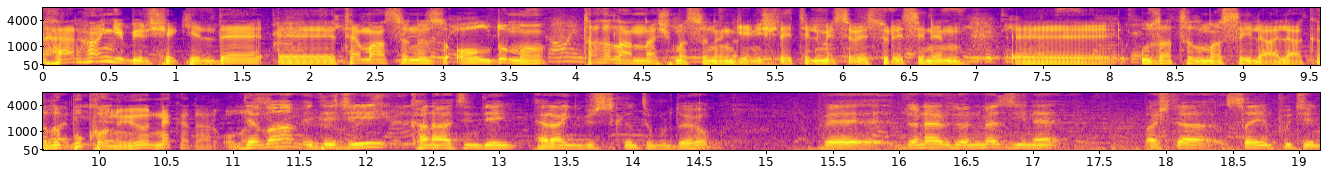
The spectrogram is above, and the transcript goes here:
herhangi bir şekilde e, temasınız oldu mu? Tahıl anlaşmasının genişletilmesi ve süresinin e, uzatılmasıyla alakalı bu konuyu ne kadar olası? Devam edeceği kanaatindeyim. Herhangi bir sıkıntı burada yok. Ve döner dönmez yine başta Sayın Putin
